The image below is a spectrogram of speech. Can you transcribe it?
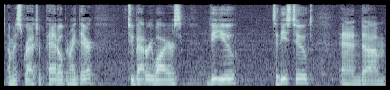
I'm going to scratch a pad open right there. Two battery wires, VU to these two, and um,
